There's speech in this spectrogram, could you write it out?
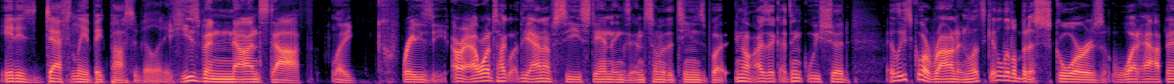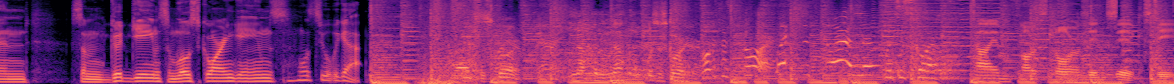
it is definitely a big possibility. He's been nonstop, like crazy. All right, I want to talk about the NFC standings and some of the teams, but you know, Isaac, I think we should at least go around and let's get a little bit of scores. What happened? Some good games, some low scoring games. Let's see what we got. What's the score? Nothing, nothing. What's the score? What's the score? What's the score, Luke? What's the score? Time for scores in 60.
